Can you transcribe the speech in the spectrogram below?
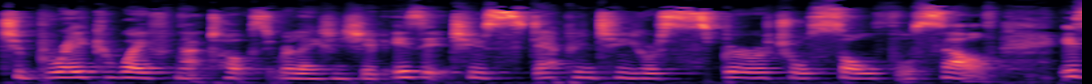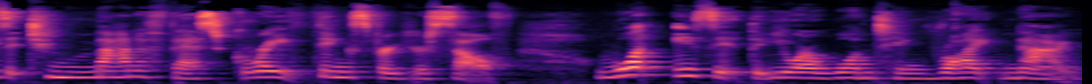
to break away from that toxic relationship? Is it to step into your spiritual, soulful self? Is it to manifest great things for yourself? What is it that you are wanting right now?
